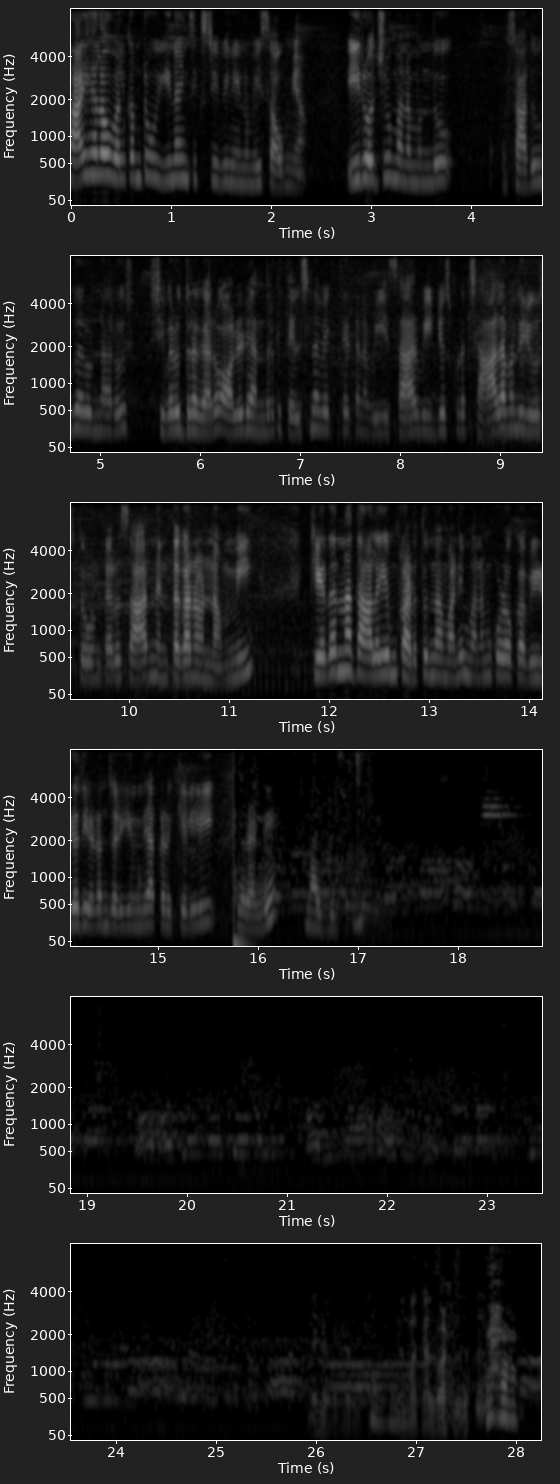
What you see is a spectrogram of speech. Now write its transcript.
హాయ్ హలో వెల్కమ్ టు ఈ నైన్ సిక్స్ టీవీ నేను మీ సౌమ్య. ఈరోజు మన ముందు సాధువు గారు ఉన్నారు శివరుద్ర గారు. ఆల్రెడీ అందరికీ తెలిసిన వ్యక్తే. తన వీ సార్ వీడియోస్ కూడా చాలామంది చూస్తూ ఉంటారు. సార్ని ఎంతగానో నమ్మి కేదార్నాథ్ ఆలయం కడుతున్నామని మనం కూడా ఒక వీడియో తీయడం జరిగింది. అక్కడికి వెళ్ళి చూడండి మైక్ తీసుకుని మాకు అలవాటు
